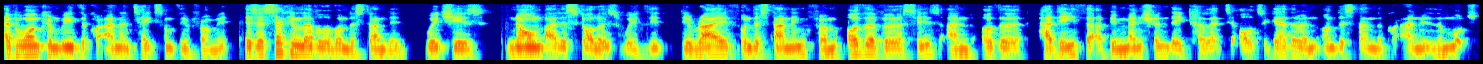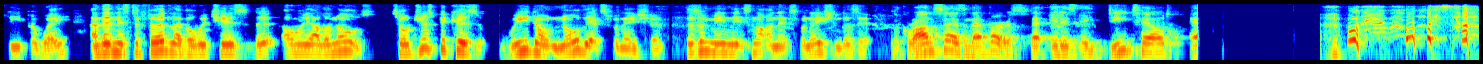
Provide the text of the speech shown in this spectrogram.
Everyone can read the Quran and take something from it. There's a second level of understanding, which is known by the scholars, which de- derive understanding from other verses and other hadith that have been mentioned. They collect it all together and understand the Quran in a much deeper way. And then there's the third level, which is that only Allah knows. So just because we don't know the explanation doesn't mean it's not an explanation, does it? The Quran says in that verse that it is a detailed what is that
